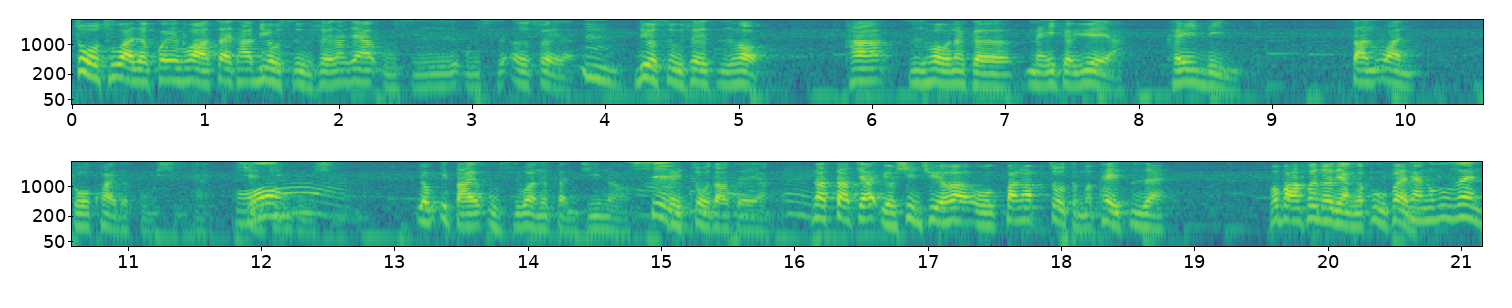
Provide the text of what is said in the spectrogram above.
做出来的规划，在他六十五岁，他现在五十五十二岁了，嗯，六十五岁之后，他之后那个每一个月啊，可以领三万。多块的股息，现金股息，用一百五十万的本金哦，是可以做到这样。那大家有兴趣的话，我帮他做怎么配置呢？我把它分了两个部分。两个部分，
